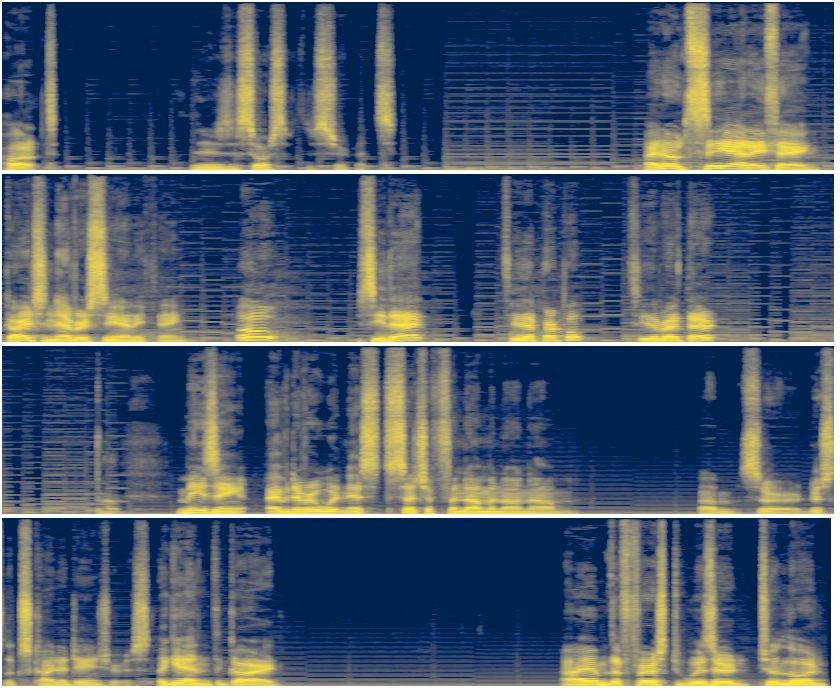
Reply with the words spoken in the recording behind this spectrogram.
Halt. There's a source of disturbance. I don't see anything. Guards never see anything. Oh, you see that? See that purple? See it right there? Amazing. I've never witnessed such a phenomenon. Um, um, sir, this looks kind of dangerous. Again, the guard. I am the first wizard to Lord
